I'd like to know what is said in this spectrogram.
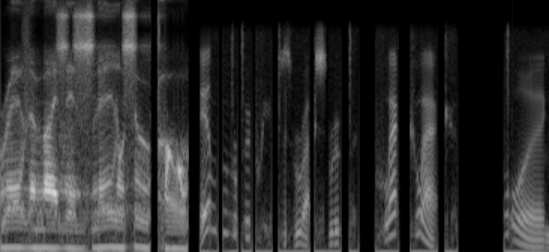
Randomizes snail soup. Emperor Rex Quack quack. Boing.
